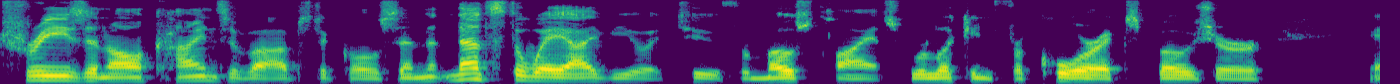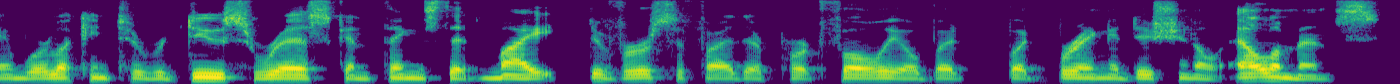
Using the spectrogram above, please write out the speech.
trees and all kinds of obstacles, and that's the way I view it too. For most clients, we're looking for core exposure and we're looking to reduce risk and things that might diversify their portfolio but but bring additional elements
